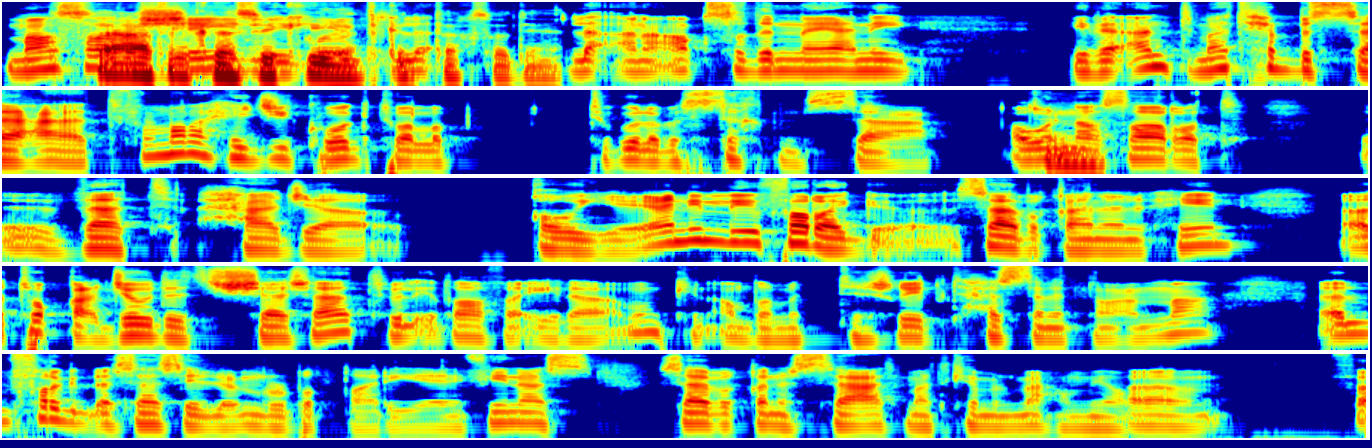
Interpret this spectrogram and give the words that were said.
ما صار الساعات الكلاسيكية أنت كنت تقصد يعني. لا أنا أقصد إنه يعني إذا أنت ما تحب الساعات فما راح يجيك وقت والله تقول بستخدم الساعة أو إنها صارت ذات حاجة قوية. يعني اللي فرق سابقا عن الحين أتوقع جودة الشاشات بالإضافة إلى ممكن أنظمة التشغيل تحسنت نوعا ما. الفرق الأساسي لعمر البطارية. يعني في ناس سابقا الساعات ما تكمل معهم يوم. ف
